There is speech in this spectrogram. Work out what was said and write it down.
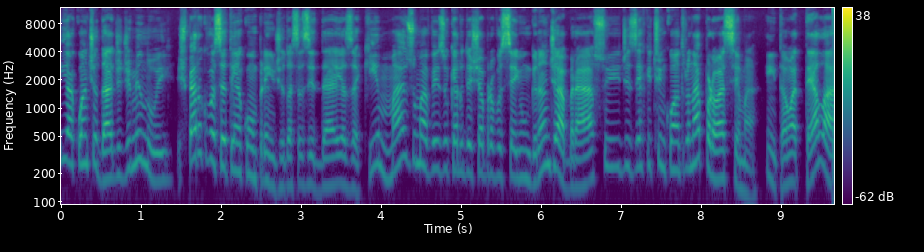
e a quantidade diminui. Espero que você tenha compreendido essas ideias aqui. Mais uma vez, eu quero deixar para você um grande abraço e dizer que te encontro na próxima. Então, até lá!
